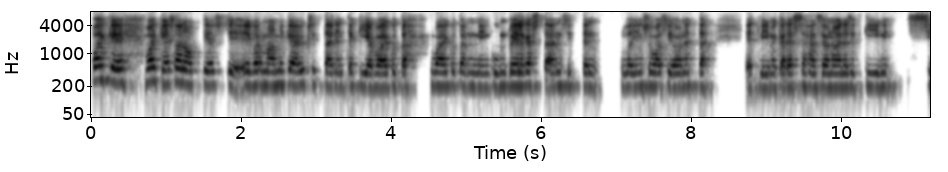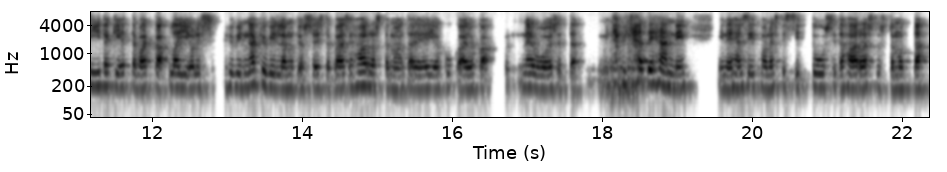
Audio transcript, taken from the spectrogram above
Vaikea, vaikea sanoa tietysti, ei varmaan mikään yksittäinen tekijä vaikuta, vaikuta niin kuin pelkästään sitten lajin suosioon, että, että viime kädessähän se on aina sit kiinni siitäkin, että vaikka laji olisi hyvin näkyvillä, mutta jos ei sitä pääse harrastamaan tai ei ole kukaan, joka neuvoisi, että mitä pitää tehdä, niin, niin eihän siitä monesti sit tuu sitä harrastusta, mutta,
